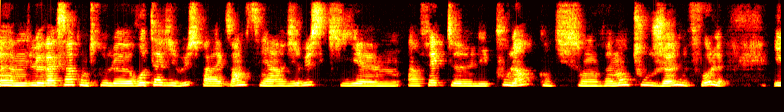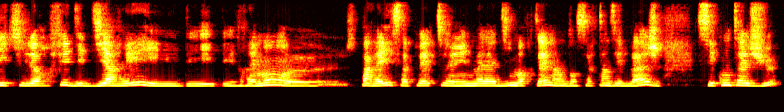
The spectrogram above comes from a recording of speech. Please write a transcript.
Euh, le vaccin contre le rotavirus, par exemple, c'est un virus qui euh, infecte les poulains quand ils sont vraiment tout jeunes, fôles, et qui leur fait des diarrhées et des, vraiment, euh, pareil, ça peut être une maladie mortelle hein, dans certains élevages. C'est contagieux.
